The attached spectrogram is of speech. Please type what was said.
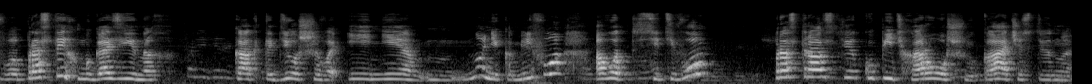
в простых магазинах как-то дешево и не, ну, не камильфо, а вот в сетевом пространстве купить хорошую, качественную,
